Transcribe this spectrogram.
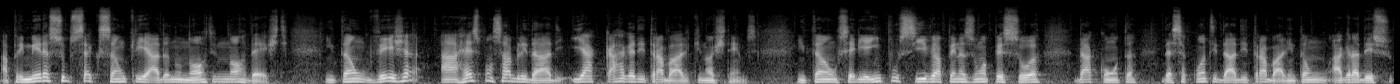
A primeira subsecção criada no Norte e no Nordeste. Então, veja a responsabilidade e a carga de trabalho que nós temos. Então, seria impossível apenas uma pessoa dar conta dessa quantidade de trabalho. Então, agradeço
